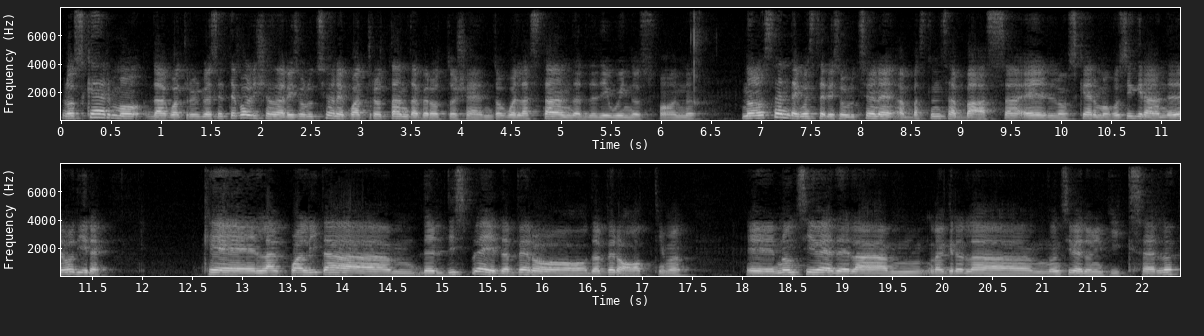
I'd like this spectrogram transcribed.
Lo schermo da 4,7 pollici ha una risoluzione 480x800, quella standard di Windows Phone. Nonostante questa risoluzione abbastanza bassa e lo schermo così grande, devo dire che la qualità del display è davvero, davvero ottima. Non si la, la, la, non si vedono i pixel,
